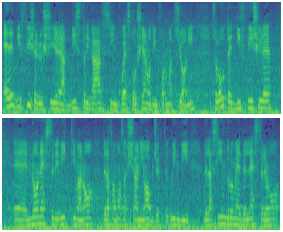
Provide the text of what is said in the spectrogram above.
Ed è difficile riuscire a districarsi in questo oceano di informazioni, soprattutto è difficile eh, non essere vittima no, della famosa shiny object, quindi della sindrome dell'essere, no,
